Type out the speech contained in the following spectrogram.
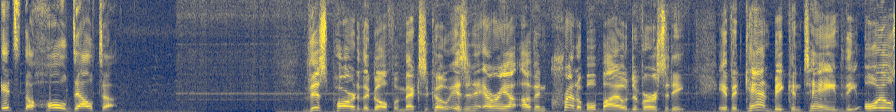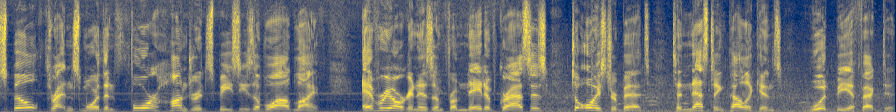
it's the whole delta. This part of the Gulf of Mexico is an area of incredible biodiversity. If it can't be contained, the oil spill threatens more than 400 species of wildlife. Every organism from native grasses to oyster beds to nesting pelicans would be affected.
